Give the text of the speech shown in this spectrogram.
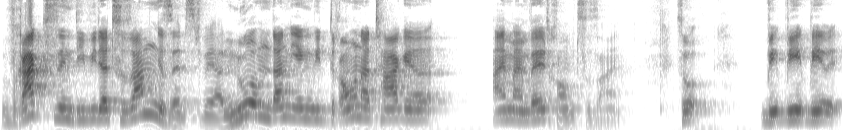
Wracks sind, die wieder zusammengesetzt werden, nur um dann irgendwie 300 Tage einmal im Weltraum zu sein. So, wir, wir, wir,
